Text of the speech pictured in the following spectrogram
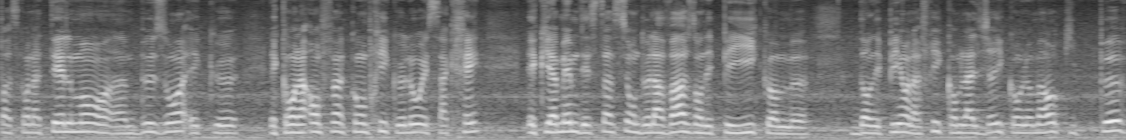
parce qu'on a tellement un besoin et que et qu'on a enfin compris que l'eau est sacrée et qu'il y a même des stations de lavage dans des pays comme euh, dans des pays en Afrique comme l'Algérie, comme le Maroc qui peuvent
